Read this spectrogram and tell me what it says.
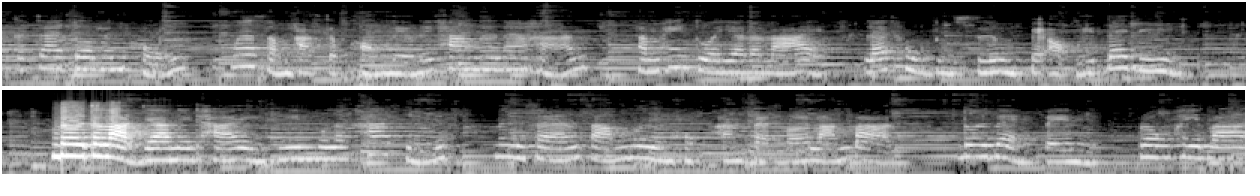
กกระจายตัวเป็นผง เมื่อสัมผัสกับของเหลวในทางเดินอาหารทำให้ตัวยาละลาย และถูกดูดซึมไปออกฤทธิ์ได้ดี โดยตลาดยาในไทยมีมูลค่าถึง 136,800 ล้านบาท โดยแบ่งเป็นโรงพยาบาล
